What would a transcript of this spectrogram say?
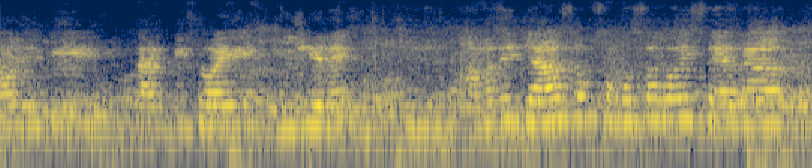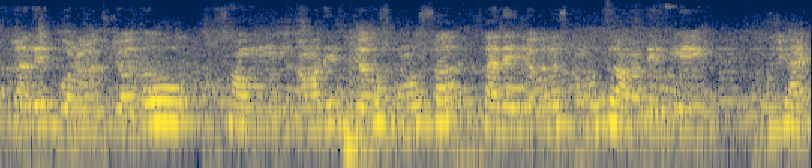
আমাদেরকে তার বিষয়ে বুঝিয়ে দেয়। আমাদের যা সব সমস্যা হয় স্যাররা তাদের যত আমাদের যত সমস্যা, তাদের যতটা সমস্যা আমাদেরকে বোঝায়।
